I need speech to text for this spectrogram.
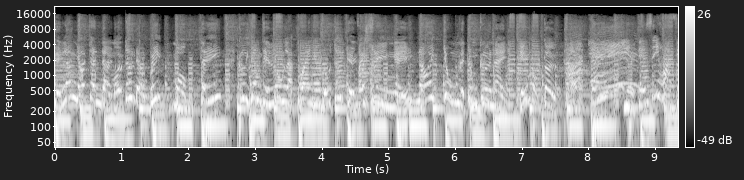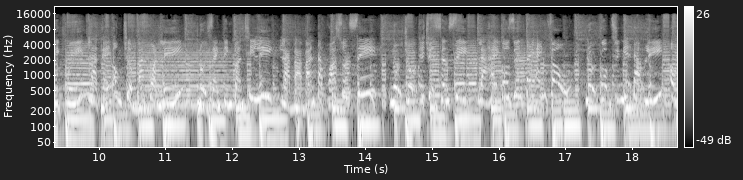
chuyện lớn nhỏ trên đời mỗi thứ đều biết một tí. Cư dân thì luôn lạc quan nhiều đủ thứ chuyện phải suy nghĩ. Nói chung là chung cư này chỉ một từ hợp ý. Nổi tiến sĩ Hoàng Vị Quý là cái ông trưởng ban quản lý. Nổi danh tính toán chi ly là bà bán tạp hóa Xuân Si. Nổi trội cái chuyện sân si là hai cô duyên Tây Anh Phẩu. Nổi cộm chữ nghĩa đạo lý, ông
